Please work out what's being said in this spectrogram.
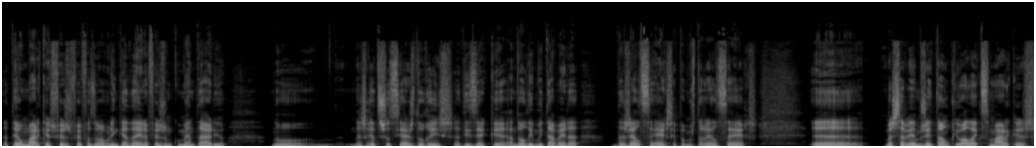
até o Marques fez, foi fazer uma brincadeira, fez um comentário no, nas redes sociais do Rins a dizer que andou ali muito à beira das LCRs, é para mostrar LCRs. Eh, mas sabemos então que o Alex Marques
